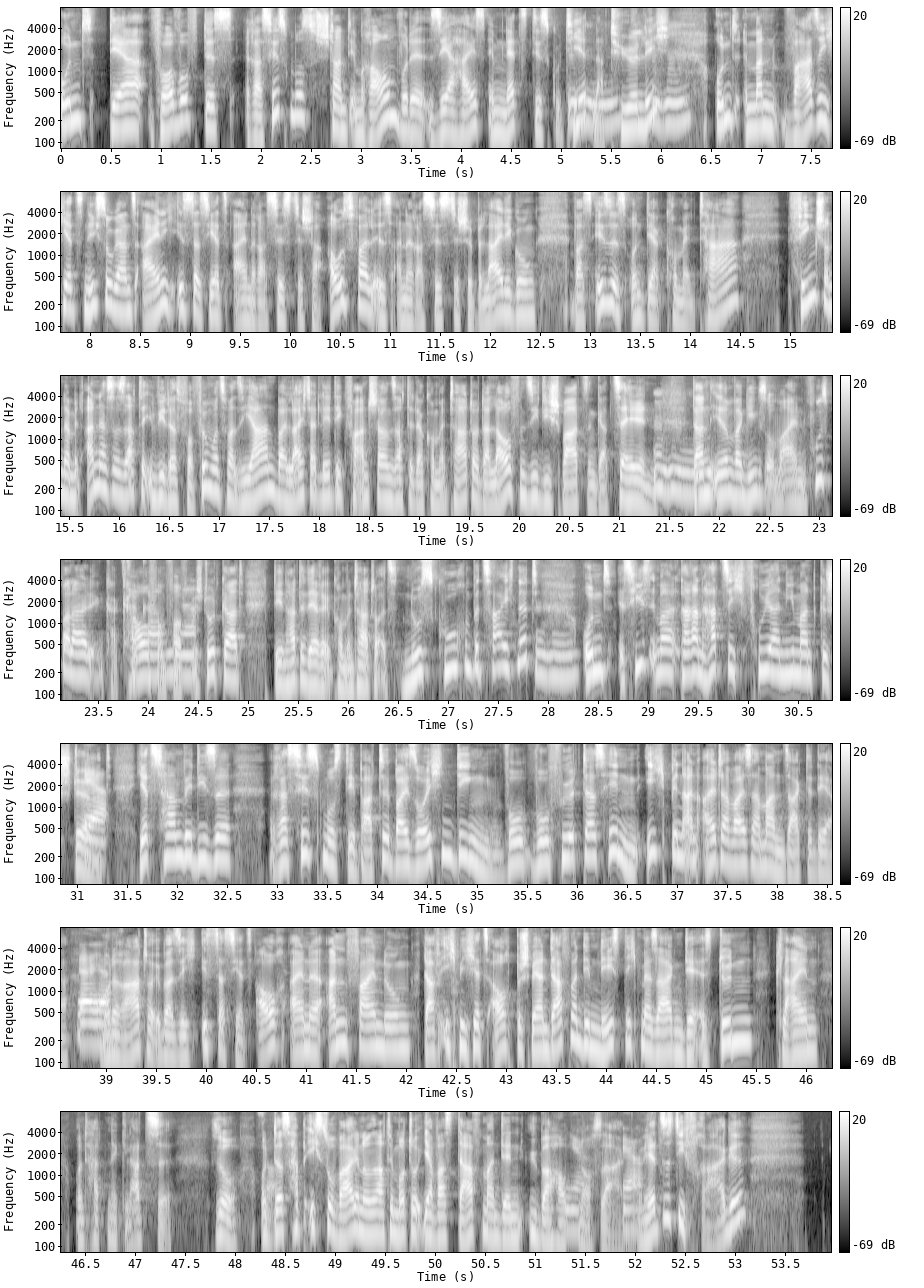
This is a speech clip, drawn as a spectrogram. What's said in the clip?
Und der Vorwurf des Rassismus stand im Raum, wurde sehr heiß im Netz diskutiert, mhm. natürlich. Mhm. Und man war sich jetzt nicht so ganz einig, ist das jetzt ein rassistischer Ausfall, ist eine rassistische Beleidigung, was ist es? Und der Kommentar fing schon damit an, dass er sagte, wie das vor 25 Jahren bei Leichtathletikveranstaltungen sagte der Kommentator, da laufen sie die schwarzen Gazellen. Mhm. Dann irgendwann ging es um einen Fußballer, den Kakao, Kakao vom VfB ja. Stuttgart, den hatte der Kommentator als Nusskuchen bezeichnet. Mhm. Und es hieß immer, daran hat sich früher niemand gestört. Ja. Jetzt haben wir diese Rassismusdebatte bei solchen Dingen. Wo, wo führt das hin? Ich bin ein alter weißer Mann, sagte der ja, Moderator über sich. Ist das jetzt auch eine Anfeindung? Darf ich mich jetzt auch beschweren? Darf man demnächst nicht mehr sagen, der ist dünn, klein und hat eine Glatze. So, und so. das habe ich so wahrgenommen nach dem Motto, ja, was darf man denn überhaupt ja, noch sagen? Ja. Und jetzt ist die Frage,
